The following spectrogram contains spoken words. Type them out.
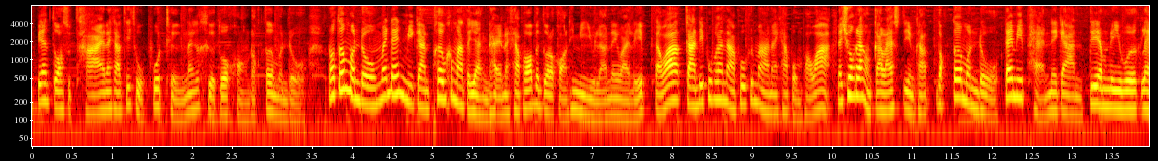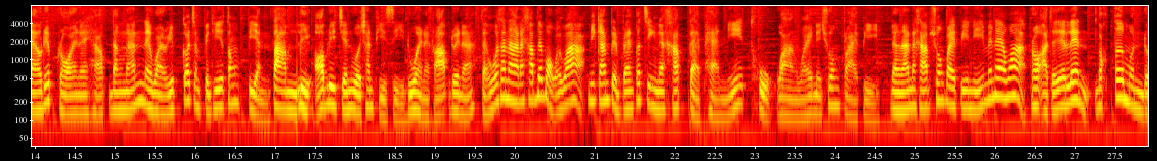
มเปี้ยนตัวสุดท้ายนะครับที่ถูกพูดถึงนั่นก็คือตัวของดรมอนโดดรมอนโดไม่ได้มีการเพิ่มเข้ามาแต่อย่างใดนะครับเพราะว่าเป็นตัวละครที่มีอยู่แล้วในวายลิฟแต่ว่าการที่ผู้พัฒนาพูดขึ้นมานะครับผมเพราะว่าในช่วงแรกของการไลฟ์สตรีมครับดรมอนโดได้มีแผนในการเตรียมรีเวิร์กแล้วเรียบร้อยนะครับดังนั้นในวายลิฟก็จำเป็นที่จะต้องเปลี่ยนตาม League of Legends เวอร์ชัน PC ด้วยนะครับด้วยนะ แต่ผู้พัฒนานะครับได้บอกไว้ว่ามีการเปลี่ยนแปลงก็จริงนะครับแต่แผนนี้ถูกวางไว้ในช่วงปลายปี ดังนั้นนะครับช่วงปลายปีนี้ไม่แน่ว่าเราอาจจะได้เล่นดรมอนโด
